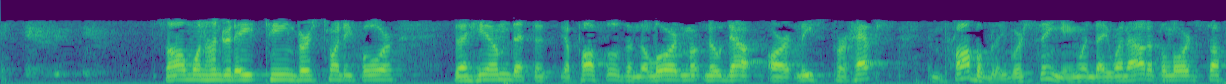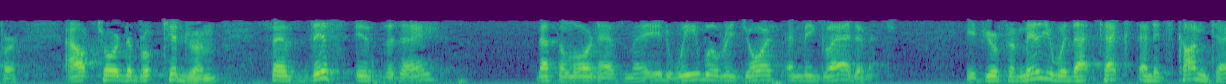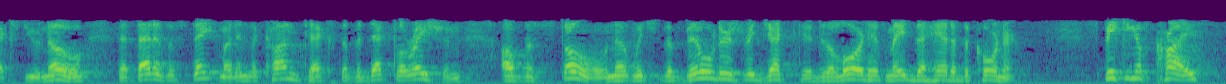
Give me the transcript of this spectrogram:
Psalm 118, verse 24, the hymn that the apostles and the Lord, no doubt, or at least perhaps and probably were singing when they went out at the Lord's Supper out toward the brook Kidron, says, This is the day that the Lord has made. We will rejoice and be glad in it. If you're familiar with that text and its context, you know that that is a statement in the context of the declaration of the stone which the builders rejected, the Lord has made the head of the corner. Speaking of Christ,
